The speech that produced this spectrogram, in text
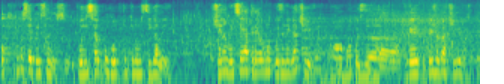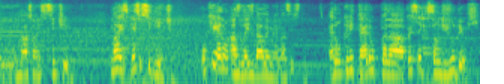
O que você pensa nisso? O policial corrupto que não siga a lei geralmente você atrai alguma coisa negativa, ou alguma coisa pejorativa em relação a esse sentido. Mas pense o seguinte, o que eram as leis da Alemanha nazista? Era um critério para a perseguição de judeus.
